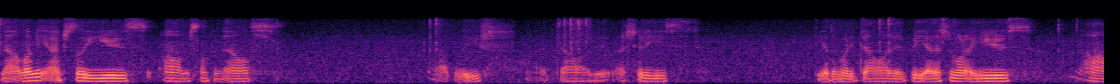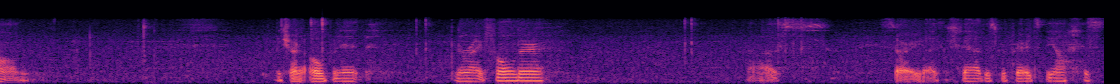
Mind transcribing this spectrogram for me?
Now let me actually use um, something else. I believe I downloaded it. I should have used the other way to download it, but yeah, this is what I use. Um, let me try to open it in the right folder. Uh, sorry guys, I should have this prepared to be honest.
